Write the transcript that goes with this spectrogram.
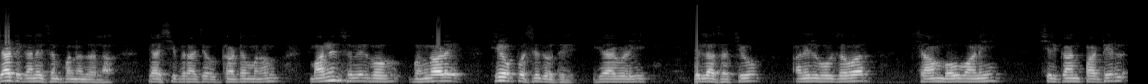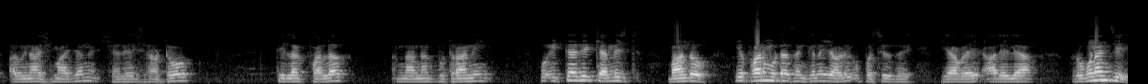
या ठिकाणी संपन्न झाला. या शिबिराचे उद्घाटन म्हणून मान्य सुनील भाऊ भंगाळे हे उपस्थित होते. यावेळी जिल्हा सचिव अनिल भाऊ जवळ श्याम भाऊ वाणी श्रीकांत पाटील अविनाश महाजन शैलेश राठोड तिलक फालक नानक पुत्रानी व इत्यादी केमिस्ट बांधव हे फार मोठ्या संख्येने यावेळी उपस्थित होते. यावेळी आलेल्या रुग्णांची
